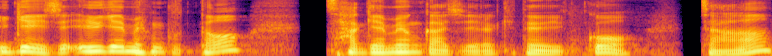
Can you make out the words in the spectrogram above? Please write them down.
이게 이제 1계명부터 4계명까지 이렇게 되어 있고 자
